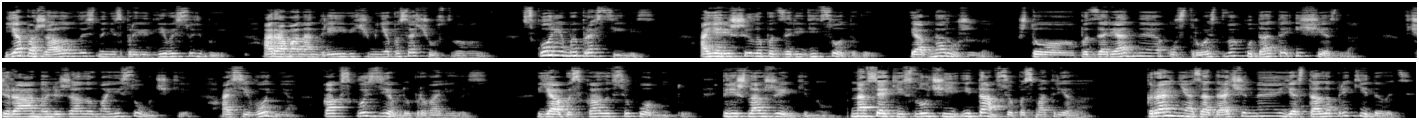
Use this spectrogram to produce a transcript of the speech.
Я пожаловалась на несправедливость судьбы, а Роман Андреевич мне посочувствовал. Вскоре мы простились, а я решила подзарядить сотовый и обнаружила, что подзарядное устройство куда-то исчезло. Вчера оно лежало в моей сумочке, а сегодня как сквозь землю провалилось. Я обыскала всю комнату, перешла в Женькину, на всякий случай и там все посмотрела. Крайне озадаченная, я стала прикидывать,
